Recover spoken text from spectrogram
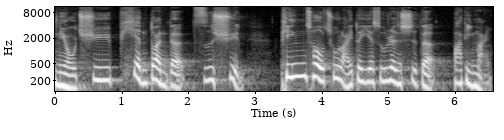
扭曲片段的资讯拼凑出来对耶稣认识的巴蒂买，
